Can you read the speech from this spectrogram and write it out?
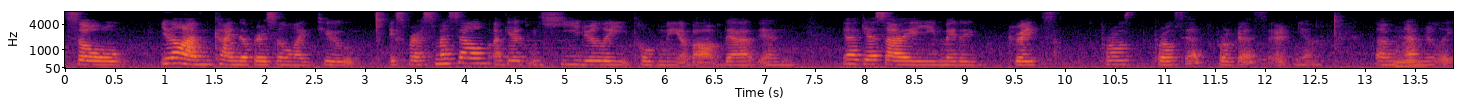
So you know i'm kind of person like to express myself i guess he really told me about that and yeah i guess i made a great pro- process progress uh, yeah so I'm, I'm Mm. really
